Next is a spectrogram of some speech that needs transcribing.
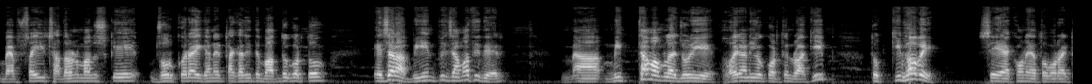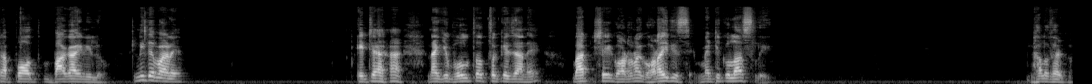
ব্যবসায়ী, সাধারণ মানুষকে জোর করে এখানে টাকা দিতে বাধ্য করত। এছাড়া বিএনপি জামাতিদের মিথ্যা মামলায় জড়িয়ে হয়রানিও করতেন রাকিব। তো কীভাবে সে এখন এত বড় একটা পদ বাগায় নিল? নিতে পারে। এটা নাকি ভুল তথ্য কে জানে? বাট সেই ঘটনা ঘটাই দিছে মেটিকুলাসলি। ভালো থাকো।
